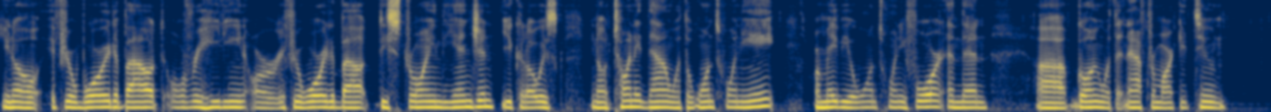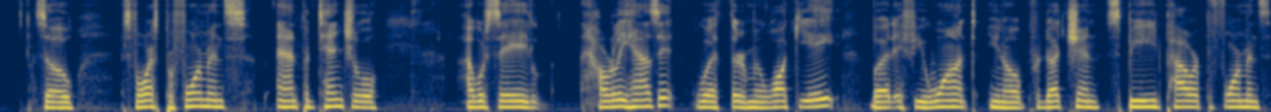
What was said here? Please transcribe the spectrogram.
you know, if you're worried about overheating or if you're worried about destroying the engine, you could always, you know, tone it down with a 128 or maybe a 124 and then uh, going with an aftermarket tune. So, as far as performance and potential, I would say Harley has it with their Milwaukee 8. But if you want, you know, production, speed, power, performance,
